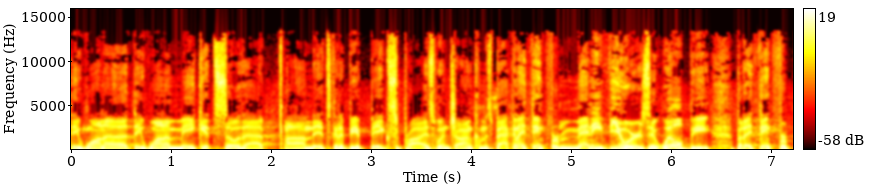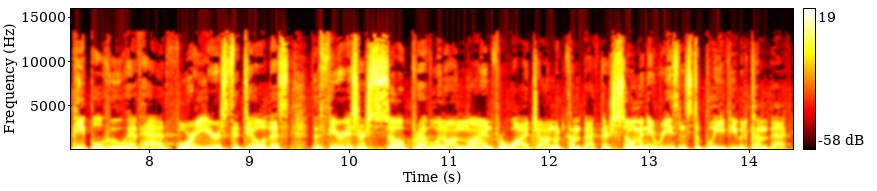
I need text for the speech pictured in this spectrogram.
They want to, they want to make it so that um, it's going to be a big surprise when Jon comes back. And I think for many viewers it will be. But I think for people who have had four years to deal with this, the theories are so prevalent online for why Jon would come back. There's so many reasons to believe he would come back.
